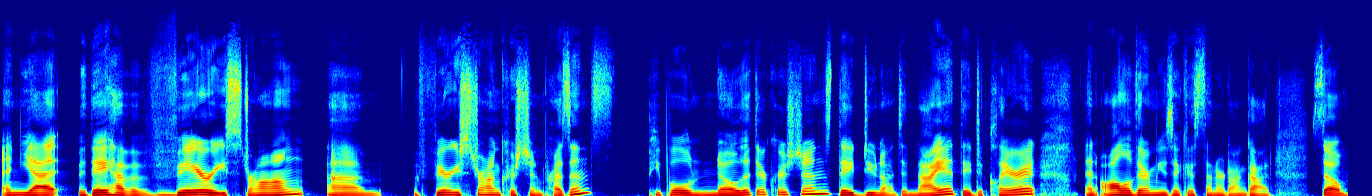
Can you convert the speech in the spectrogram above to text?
and yet they have a very strong um very strong christian presence people know that they're christians they do not deny it they declare it and all of their music is centered on god so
